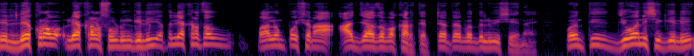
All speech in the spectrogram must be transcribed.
ते लेकरा लेकराला सोडून गेली. आता लेकराचं पालनपोषण आजी आजोबा करतात. त्या त्याबद्दल विषय नाही. पण ती जीवानीशी गेली.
